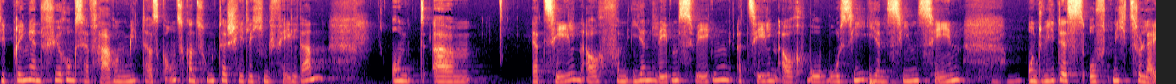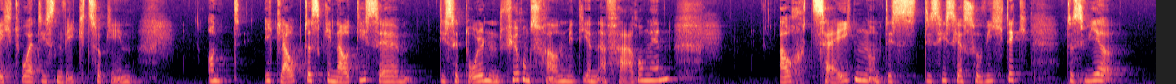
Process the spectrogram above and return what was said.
die bringen Führungserfahrung mit aus ganz, ganz unterschiedlichen Feldern. Und ähm, erzählen auch von ihren Lebenswegen, erzählen auch, wo, wo sie ihren Sinn sehen mhm. und wie das oft nicht so leicht war, diesen Weg zu gehen. Und ich glaube, dass genau diese, diese tollen Führungsfrauen mit ihren Erfahrungen auch zeigen, und das, das ist ja so wichtig, dass wir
